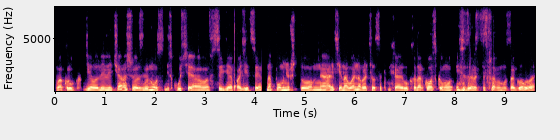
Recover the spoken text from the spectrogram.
Вокруг дела Лилии Чанышева развернулась дискуссия среди оппозиции. Напомню, что Алексей Навальный обратился к Михаилу Ходорковскому из Ростислава Мусоголова,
